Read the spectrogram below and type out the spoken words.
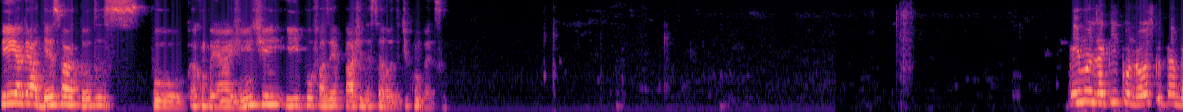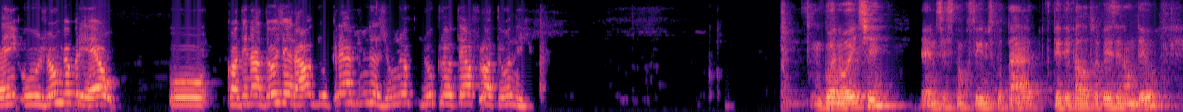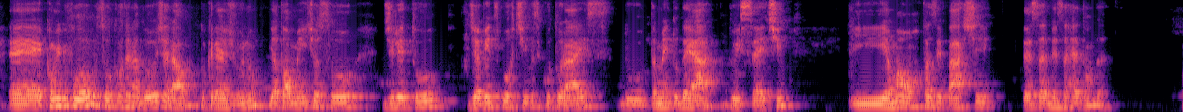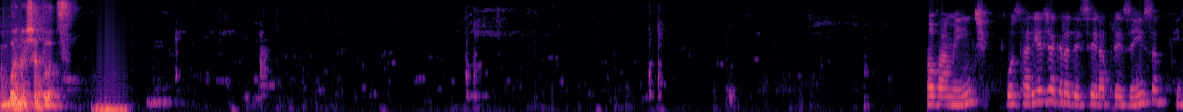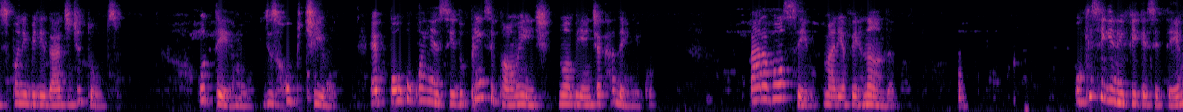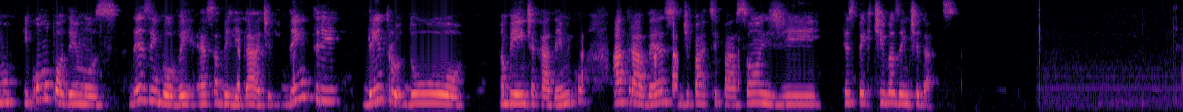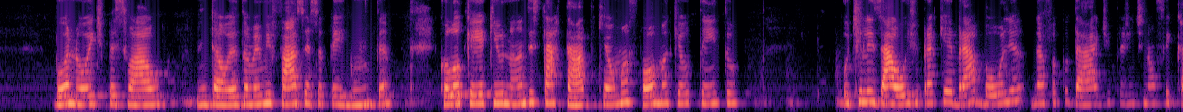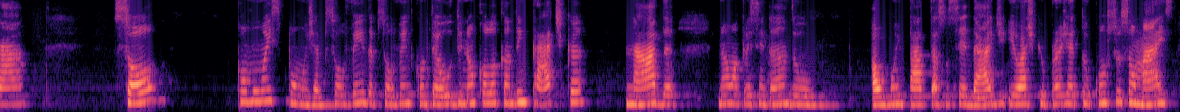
E agradeço a todos por acompanhar a gente e por fazer parte dessa roda de conversa. Temos aqui conosco também o João Gabriel, o coordenador geral do CREA Minas Júnior, Núcleo Teoflotone. Boa noite. É, não sei se estão conseguindo escutar, tentei falar outra vez e não deu. É, como ele falou, eu sou coordenador geral do CREA Júnior e atualmente eu sou diretor de eventos esportivos e culturais do também do DA, do I7, e é uma honra fazer parte dessa mesa redonda. Uma boa noite a todos. Novamente, gostaria de agradecer a presença e disponibilidade de todos. O termo disruptivo é pouco conhecido principalmente no ambiente acadêmico. Para você, Maria Fernanda, o que significa esse termo e como podemos desenvolver essa habilidade dentre, dentro do ambiente acadêmico através de participações de respectivas entidades. Boa noite, pessoal. Então, eu também me faço essa pergunta. Coloquei aqui o Nanda Startup, que é uma forma que eu tento utilizar hoje para quebrar a bolha da faculdade, para a gente não ficar só como uma esponja, absorvendo, absorvendo conteúdo e não colocando em prática nada, não acrescentando algum impacto à sociedade. Eu acho que o projeto Construção Mais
